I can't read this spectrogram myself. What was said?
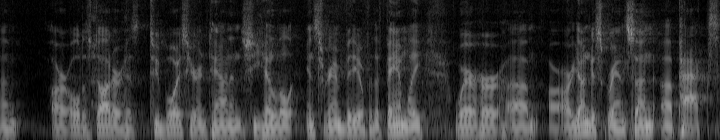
Um, our oldest daughter has two boys here in town, and she had a little Instagram video for the family where her, um, our, our, youngest grandson, uh, Pax,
